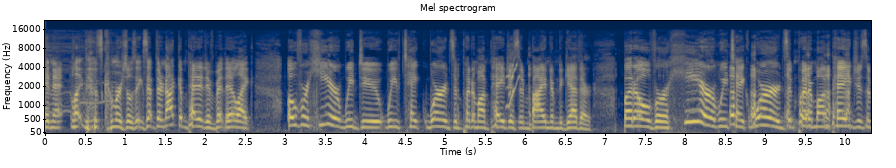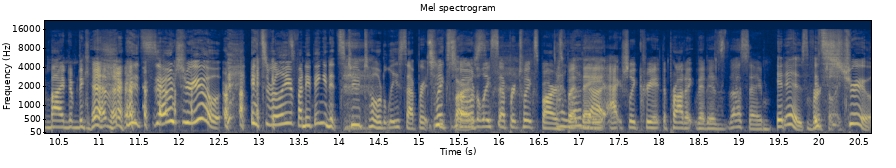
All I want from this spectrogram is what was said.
And it, like those commercials, except they're not competitive, but they're like, over here we do, we take words and put them on pages and bind them together. But over here we take words and put them on pages and bind them together. it's so true. It's really a funny thing, and it's two totally separate Twix bars. totally separate Twix bars, I but they that. actually create the product that is the same. It is. Virtually. It's true.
